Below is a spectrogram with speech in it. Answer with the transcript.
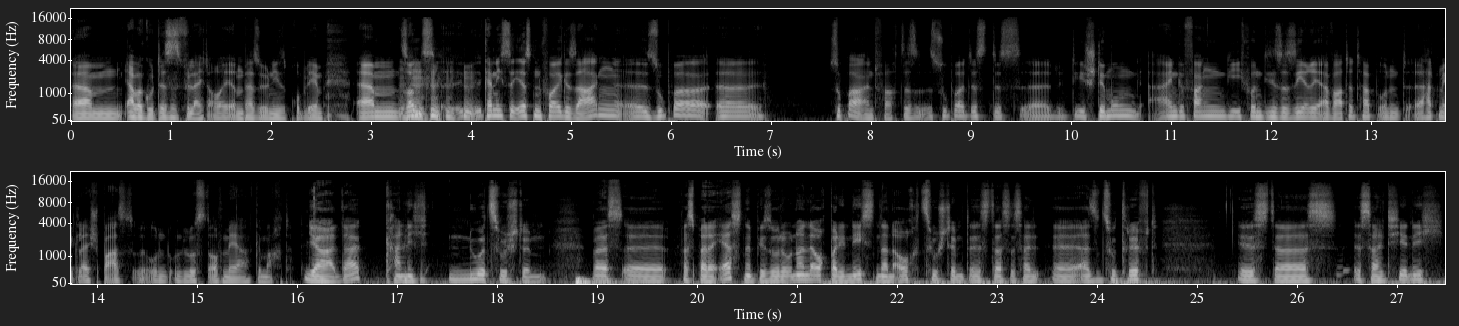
Ähm, aber gut, das ist vielleicht auch eher ein persönliches Problem. Ähm, sonst äh, kann ich zur ersten Folge sagen, äh, super, äh, super einfach. Das ist super, das, das, äh, die Stimmung eingefangen, die ich von dieser Serie erwartet habe und äh, hat mir gleich Spaß und, und Lust auf mehr gemacht. Ja, da kann ich nur zustimmen. Was, äh, was bei der ersten Episode und dann auch bei den nächsten dann auch zustimmt, ist, dass es halt, äh, also zutrifft, ist, dass es halt hier nicht,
